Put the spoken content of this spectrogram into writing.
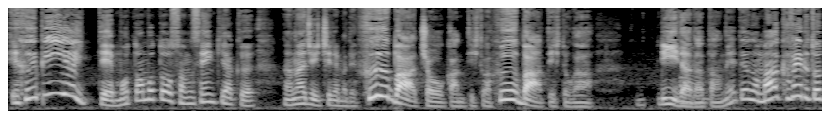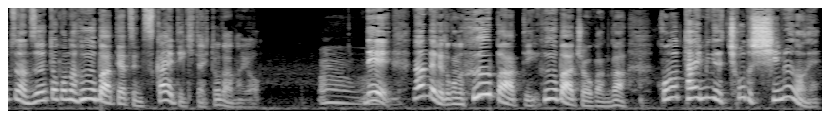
FBI ってもともとその1971年までフーバー長官って人が、フーバーって人がリーダーだったのね。でもマーク・フェルトっていうのはずっとこのフーバーってやつに仕えてきた人なのよ。うん、で、なんだけどこのフーバーって、フーバー長官がこのタイミングでちょうど死ぬのね。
